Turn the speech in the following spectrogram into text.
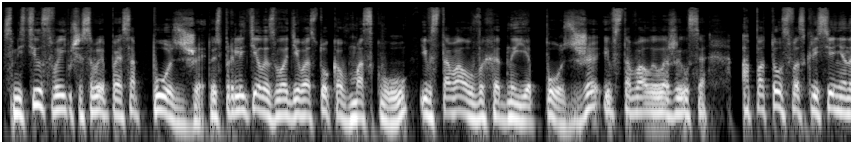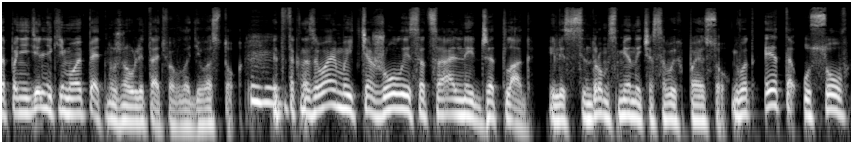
сместил свои часовые пояса позже. То есть прилетел из Владивостока в Москву и вставал в выходные позже, и вставал и ложился, а потом с воскресенья на понедельник ему опять нужно улетать во Владивосток. Это так называемый тяжелый социальный джетлаг или синдром смены часовых поясов. И вот это усов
